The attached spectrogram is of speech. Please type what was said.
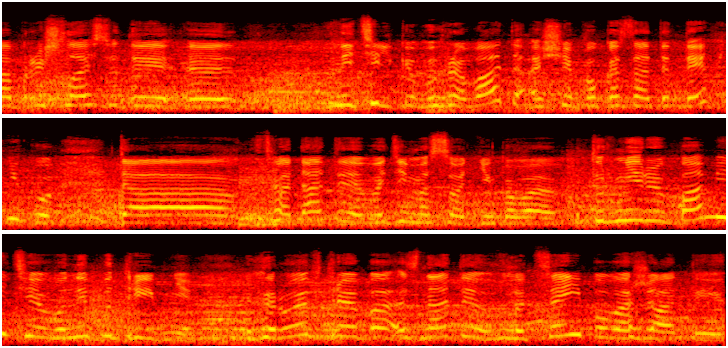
Я прийшла сюди е, не тільки вигравати, а ще й показати техніку та згадати Вадима Сотнікова. Турніри пам'яті вони потрібні. Героїв треба знати в лице і поважати їх.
